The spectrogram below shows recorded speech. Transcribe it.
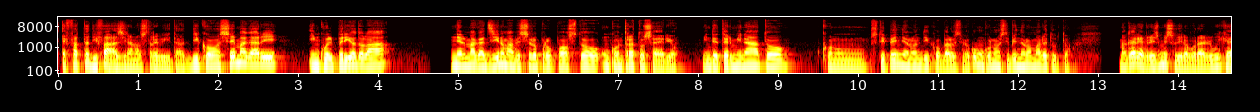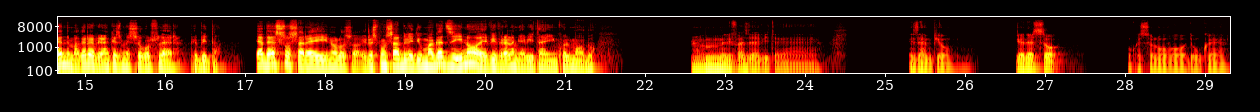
è fatta di fasi la nostra vita. Dico, se magari in quel periodo là nel magazzino mi avessero proposto un contratto serio, indeterminato, con un stipendio, non dico bello stipendio, comunque uno stipendio normale tutto, magari avrei smesso di lavorare il weekend, magari avrei anche smesso col flare, capito? E adesso sarei, non lo so, il responsabile di un magazzino e vivrei la mia vita in quel modo. Mm, le fasi della vita, è... esempio, io adesso ho questo nuovo, dunque,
